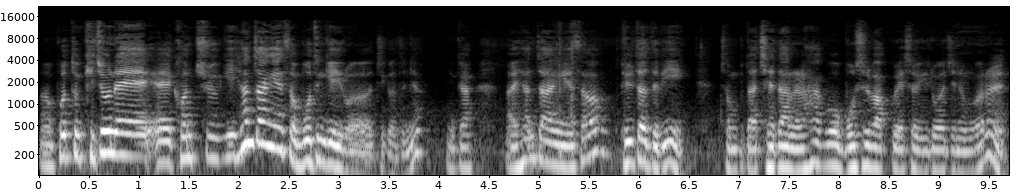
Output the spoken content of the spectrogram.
어, 보통 기존의 건축이 현장에서 모든 게 이루어지거든요. 그러니까 아, 현장에서 빌더들이 전부 다 재단을 하고 못을 받고 해서 이루어지는 거를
